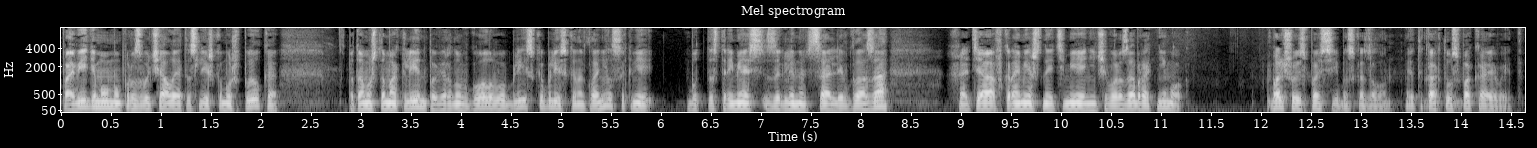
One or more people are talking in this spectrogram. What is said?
По-видимому, прозвучало это слишком уж пылко, потому что Маклин, повернув голову, близко-близко наклонился к ней — будто стремясь заглянуть Салли в глаза, хотя в кромешной тьме ничего разобрать не мог. «Большое спасибо», — сказал он. «Это как-то успокаивает».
